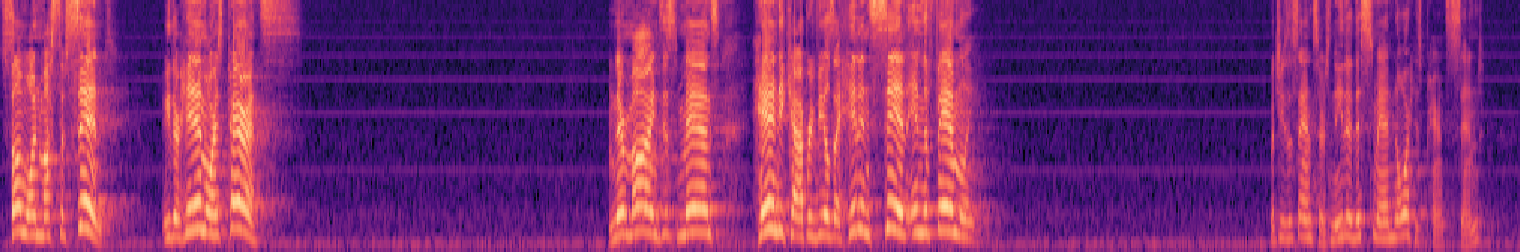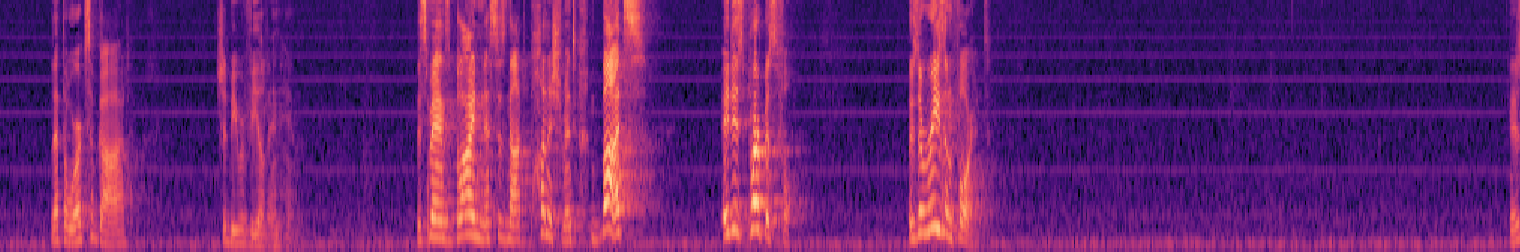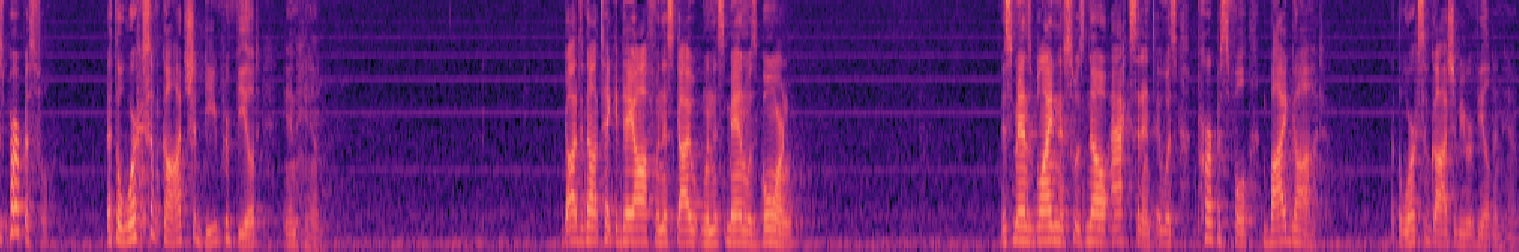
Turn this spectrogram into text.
Someone must have sinned, either him or his parents. In their minds, this man's handicap reveals a hidden sin in the family. But Jesus answers neither this man nor his parents sinned, but that the works of God should be revealed in him. This man's blindness is not punishment, but it is purposeful. There's a reason for it. It is purposeful that the works of God should be revealed in him. God did not take a day off when this guy when this man was born. This man's blindness was no accident. It was purposeful by God that the works of God should be revealed in him.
